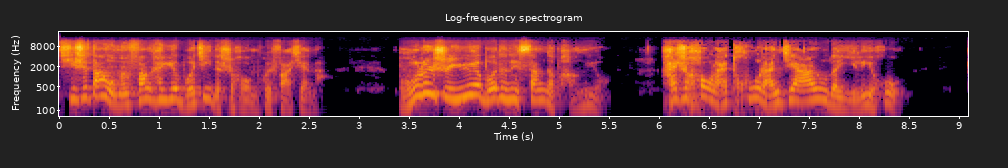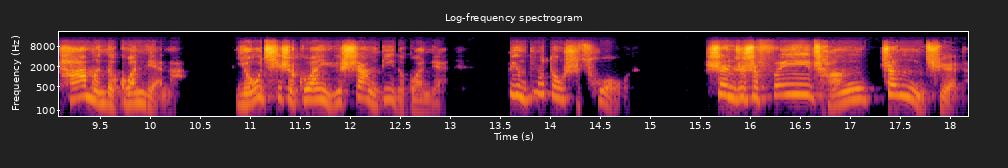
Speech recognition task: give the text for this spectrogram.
其实，当我们翻开约伯记的时候，我们会发现呢，不论是约伯的那三个朋友。还是后来突然加入的以利户，他们的观点呢，尤其是关于上帝的观点，并不都是错误的，甚至是非常正确的。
